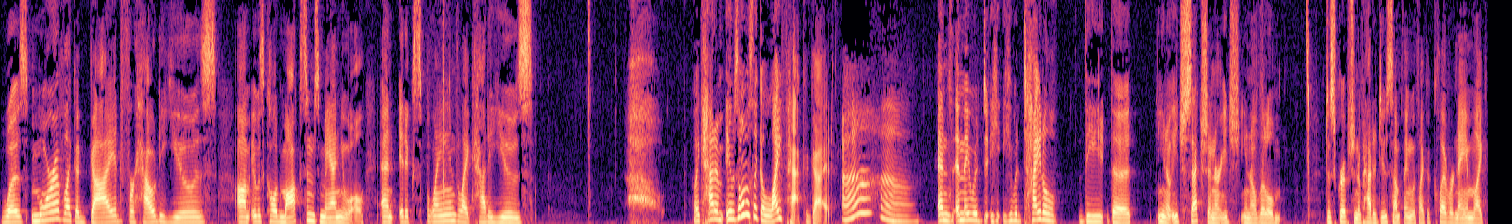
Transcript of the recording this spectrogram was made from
was more of like a guide for how to use. Um, it was called Moxon's Manual, and it explained like how to use, like how to. It was almost like a life hack guide Ah. And and they would he, he would title the the you know each section or each you know little description of how to do something with like a clever name. Like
